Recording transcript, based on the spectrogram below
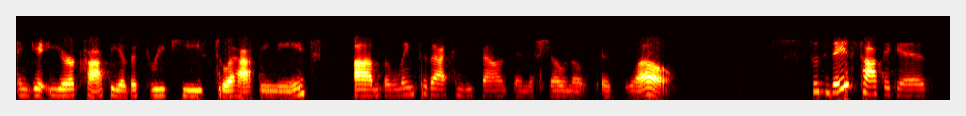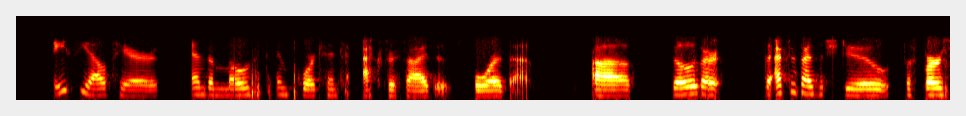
and get your copy of the three keys to a happy knee. Um, the link to that can be found in the show notes as well. So today's topic is ACL tears and the most important exercises for them. Uh, those are the exercises that you do the first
